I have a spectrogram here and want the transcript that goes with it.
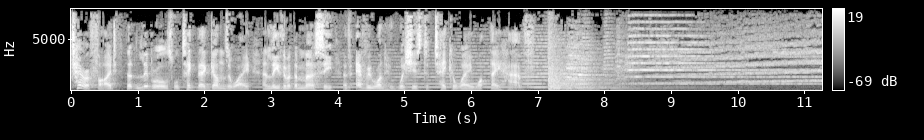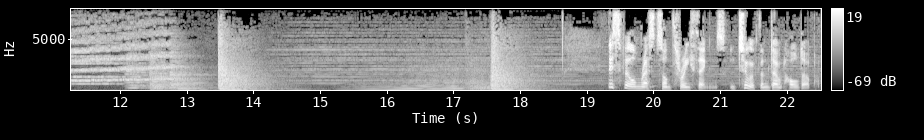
terrified that liberals will take their guns away and leave them at the mercy of everyone who wishes to take away what they have. This film rests on three things, and two of them don't hold up.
